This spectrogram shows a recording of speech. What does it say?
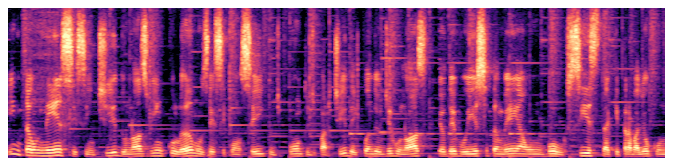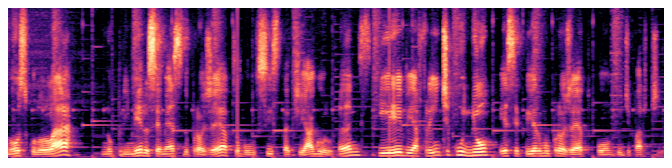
Então, nesse sentido, nós vinculamos esse conceito de ponto de partida, e quando eu digo nós, eu devo isso também a um bolsista que trabalhou conosco lá no primeiro semestre do projeto, o bolsista Tiago Lanes, que teve à frente cunhou esse termo projeto ponto de partida.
